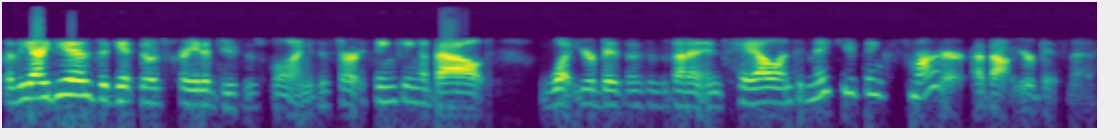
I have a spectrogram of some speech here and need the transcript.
But the idea is to get those creative juices flowing, to start thinking about what your business is going to entail and to make you think smarter about your business.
